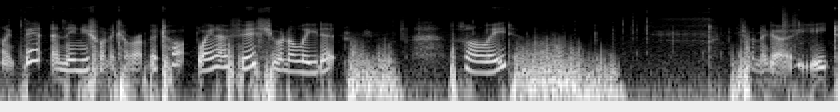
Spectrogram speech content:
Like that. And then you just want to cover up the top. Wait, no, first you want to lead it. It's on a lead. You just want to go yeet.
